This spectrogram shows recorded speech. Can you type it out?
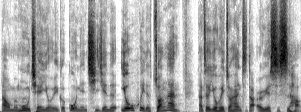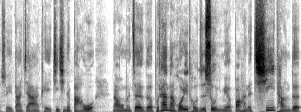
那我们目前有一个过年期间的优惠的专案。那这个优惠专案只到二月十四号，所以大家可以尽情的把握。那我们这个不看盘获利投资术里面有包含了七堂的，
